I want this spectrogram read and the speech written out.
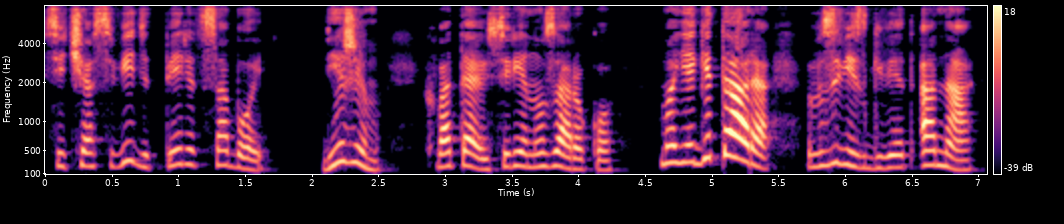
сейчас видит перед собой. «Бежим!» — хватаю сирену за руку. «Моя гитара!» — взвизгивает она.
